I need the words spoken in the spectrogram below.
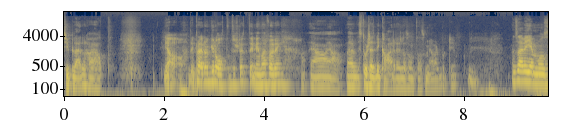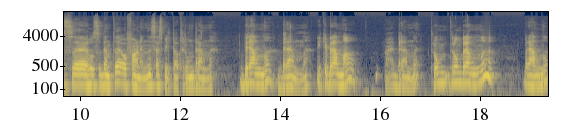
type lærer har jeg hatt. Ja, de pleier å gråte til slutt, i min erfaring. Ja, ja. Det er stort sett vikarer eller sånt da, som jeg har vært borti. Men så er vi hjemme hos, eh, hos Bente, og faren hennes er spilt av Trond Brenne. Brenne? Brenne. Ikke Brenna? Nei, Brenne. Trond, Trond Brenne? Brenne.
